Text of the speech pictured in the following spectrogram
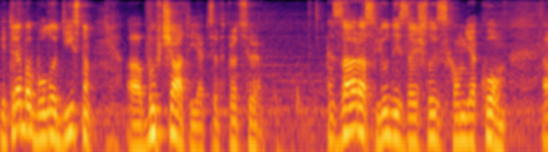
і треба було дійсно вивчати, як це працює. Зараз люди зайшли з хом'яком. Е,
